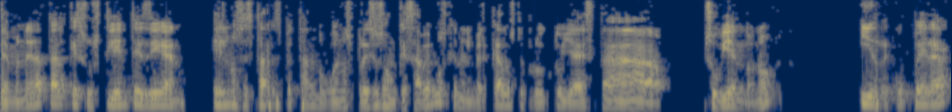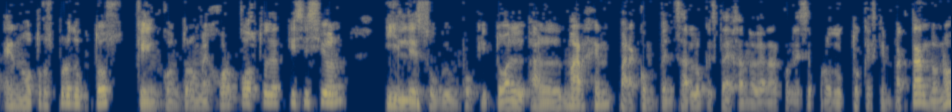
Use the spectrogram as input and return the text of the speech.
de manera tal que sus clientes digan, él nos está respetando buenos precios, aunque sabemos que en el mercado este producto ya está subiendo, ¿no? y recupera en otros productos que encontró mejor costo de adquisición y le sube un poquito al, al, margen para compensar lo que está dejando de ganar con ese producto que está impactando, ¿no?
